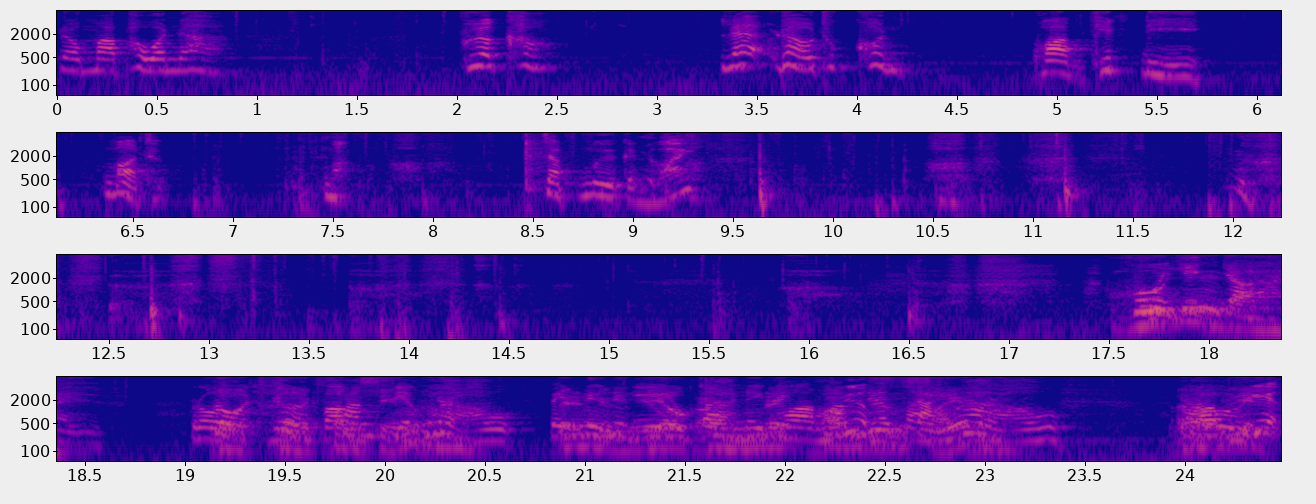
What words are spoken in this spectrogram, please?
เรามาภาวนา เพื่อเขา และเราทุกคน ความคิดดี มาเถอะมาจับมือกันไว้ ผู้ยิ่งใหญ่ โปรดเถิดฟังเสียงเรา เป็นหนึ่งเดียวกันในความเลื่อมใสเรา เราเรียก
